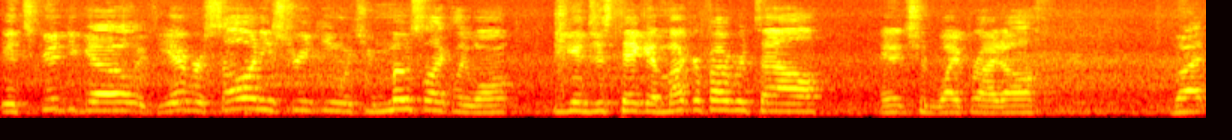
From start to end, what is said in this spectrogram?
It's good to go. If you ever saw any streaking, which you most likely won't, you can just take a microfiber towel and it should wipe right off. But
